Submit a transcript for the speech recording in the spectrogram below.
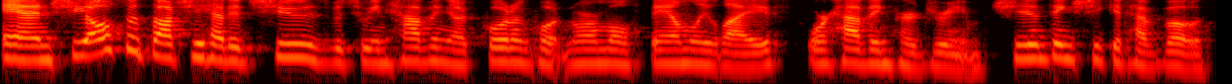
And she also thought she had to choose between having a quote unquote normal family life or having her dream. She didn't think she could have both.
